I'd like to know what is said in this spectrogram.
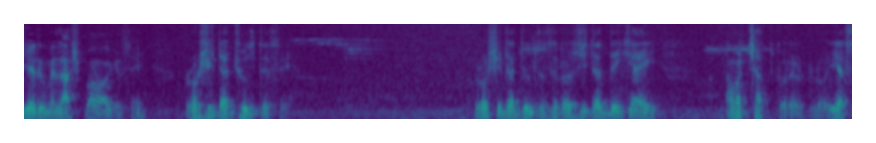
যে রুমে লাশ পাওয়া গেছে, রশিটা ঝুলতেছে। রশিটা ঝুলতেছে, রশিটা দেখেই আমার ছাদ করে উঠল। Yes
